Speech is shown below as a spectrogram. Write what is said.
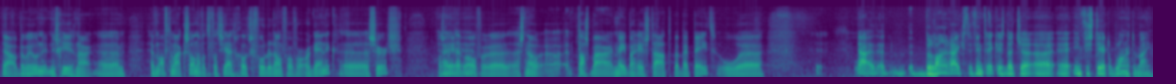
ja daar ben ik wel heel nieuwsgierig naar. Uh, hebben we af te maken, Sanne, wat, wat is jij het grootste voordeel dan voor, voor organic uh, search? Als we het hebben over uh, snel uh, tastbaar, meetbaar resultaat bij, bij Peet. Hoe, ja, het, het, belangrijkste vind ik is dat je investeert op lange termijn.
